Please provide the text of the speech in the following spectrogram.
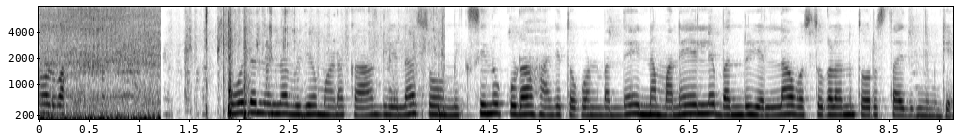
ನೋಡುವ. ಹೋದಲ್ಲೆಲ್ಲ ವಿಡಿಯೋ ಮಾಡೋಕ್ಕಾಗಲಿಲ್ಲ. ಸೊ ಮಿಕ್ಸಿನೂ ಕೂಡ ಹಾಗೆ ತೊಗೊಂಡು ಬಂದೆ. ಇನ್ನು ಮನೆಯಲ್ಲೇ ಬಂದು ಎಲ್ಲ ವಸ್ತುಗಳನ್ನು ತೋರಿಸ್ತಾ ಇದ್ದೀನಿ ನಿಮಗೆ.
